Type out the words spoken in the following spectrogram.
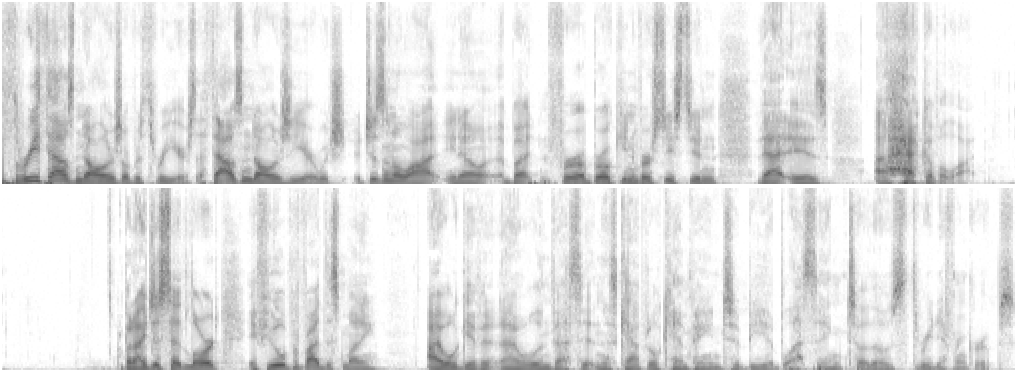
$3,000 over three years, $1,000 a year, which, which isn't a lot, you know, but for a broke university student, that is a heck of a lot. But I just said, Lord, if you will provide this money, I will give it and I will invest it in this capital campaign to be a blessing to those three different groups.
